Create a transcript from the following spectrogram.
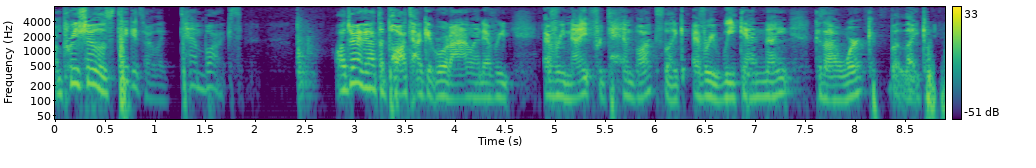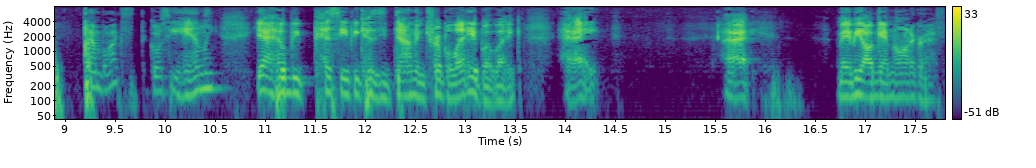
I'm pretty sure those tickets are like 10 bucks. I'll drive out to Pawtucket, Rhode Island every every night for 10 bucks, like every weekend night because I work, but like 10 bucks to go see Hanley. Yeah, he'll be pissy because he's down in AAA, but like, hey, hey, maybe I'll get an autograph.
